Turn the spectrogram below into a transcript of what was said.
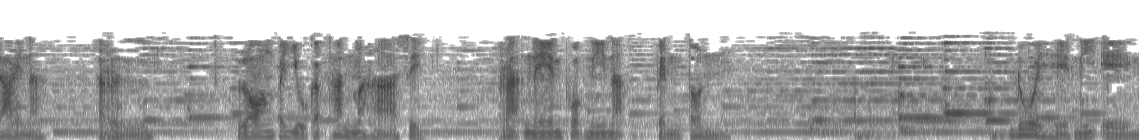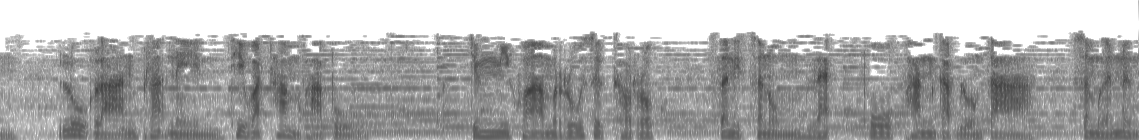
ได้นะ หรือ ลองไปอยู่กับท่านมหาสิ พระเนนพวกนี้นะ่ะ เป็นต้น ด้วยเหตุนี้เอง ลูกหลานพระเนนที่วัดถ้ำผาปู จึงมีความรู้สึกเคารพสนิทสนมและ ผูกพันกับหลวงตา เสมือนหนึ่ง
